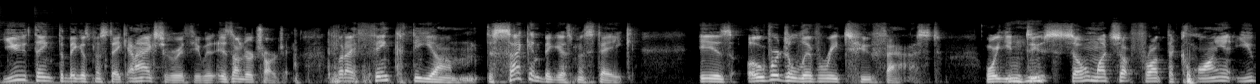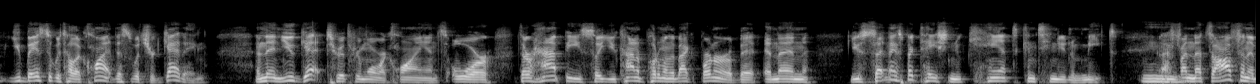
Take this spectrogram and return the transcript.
you think the biggest mistake, and I actually agree with you, is undercharging. But I think the um, the second biggest mistake is over delivery too fast where you mm-hmm. do so much up front the client you you basically tell the client this is what you're getting and then you get two or three more clients or they're happy so you kind of put them on the back burner a bit and then you set an expectation you can't continue to meet and i mm. find that's often a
